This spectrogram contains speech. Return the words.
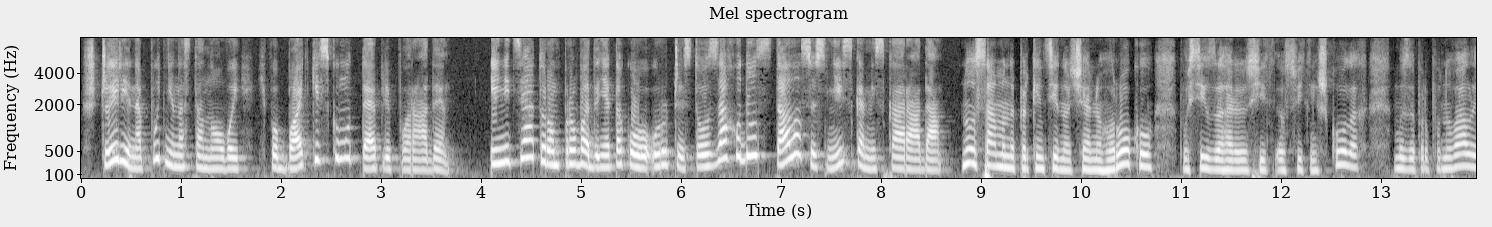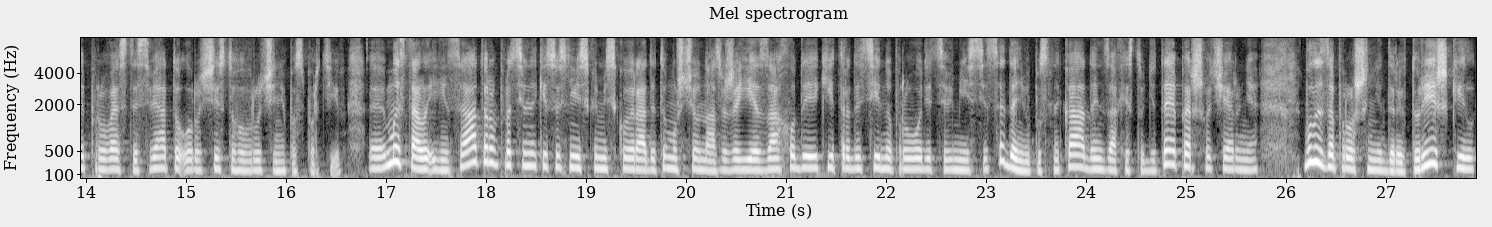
щирі напутні настанови й по батьківському теплі поради. Ініціатором проведення такого урочистого заходу стала Соснівська міська рада. Ну, саме наприкінці навчального року по всіх загальноосвітніх школах ми запропонували провести свято урочистого вручення паспортів. Е, Ми стали ініціатором працівники Соснівської міської ради, тому що у нас вже є заходи, які традиційно проводяться в місті. Це День випускника, День захисту дітей 1 червня. Були запрошені директори шкіл,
